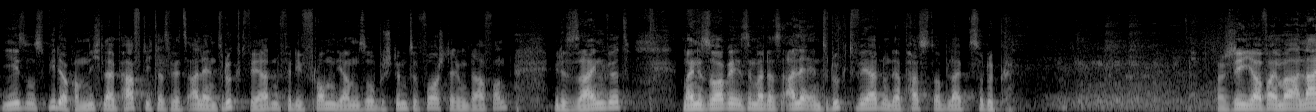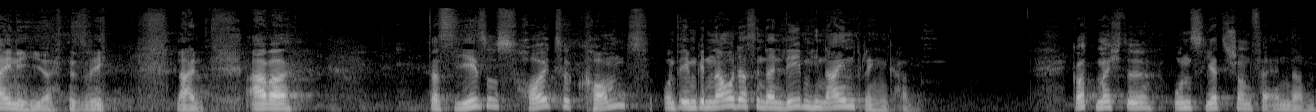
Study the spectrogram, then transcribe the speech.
Jesus wiederkommen. Nicht leibhaftig, dass wir jetzt alle entrückt werden. Für die Frommen, die haben so bestimmte Vorstellungen davon, wie das sein wird. Meine Sorge ist immer, dass alle entrückt werden und der Pastor bleibt zurück. Dann stehe ich auf einmal alleine hier. Deswegen, nein. Aber dass Jesus heute kommt und eben genau das in dein Leben hineinbringen kann. Gott möchte uns jetzt schon verändern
